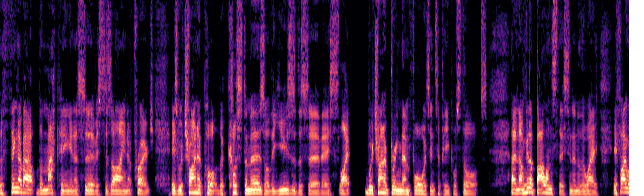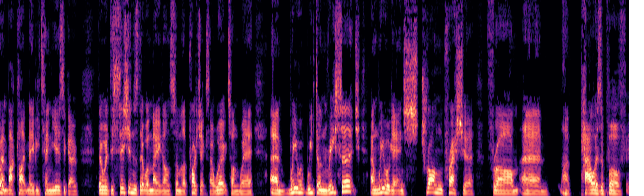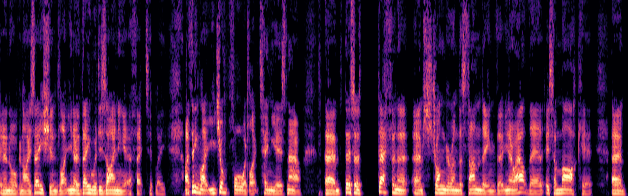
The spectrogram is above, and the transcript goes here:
the thing about the mapping in a service design approach is we're trying to put the customers or the users of the service, like we're trying to bring them forwards into people's thoughts. And I'm going to balance this in another way. If I went back like maybe 10 years ago, there were decisions that were made on some of the projects I worked on where um, we we'd done research and we were getting strong pressure from um, uh, powers above in an organization, like, you know, they were designing it effectively. I think like you jump forward like 10 years now, um, there's a definite, um, stronger understanding that, you know, out there, it's a market. Um,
